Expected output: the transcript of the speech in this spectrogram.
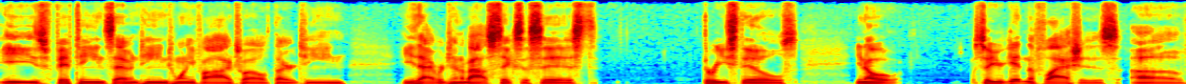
he's 15, 17, 25, 12, 13. He's averaging about six assists, three steals. You know, so you're getting the flashes of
